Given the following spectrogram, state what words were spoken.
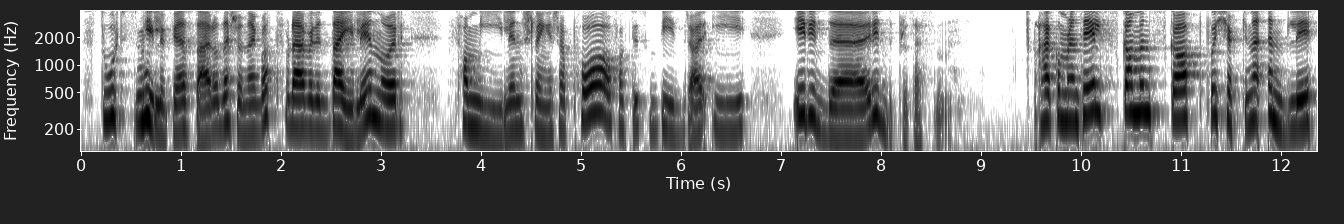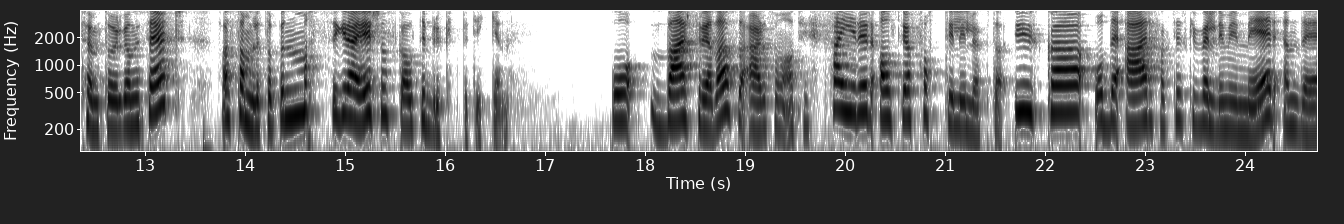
Stort smilefjes der, og det skjønner jeg godt, for det er veldig deilig når familien slenger seg på og faktisk bidrar i, i rydde, ryddeprosessen. Her kommer den til. Skammens skap på kjøkkenet endelig tømt og organisert. Har samlet opp en masse greier som skal til bruktbutikken. Og hver fredag så er det sånn at vi feirer alt vi har fått til i løpet av uka. Og det er faktisk veldig mye mer enn det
